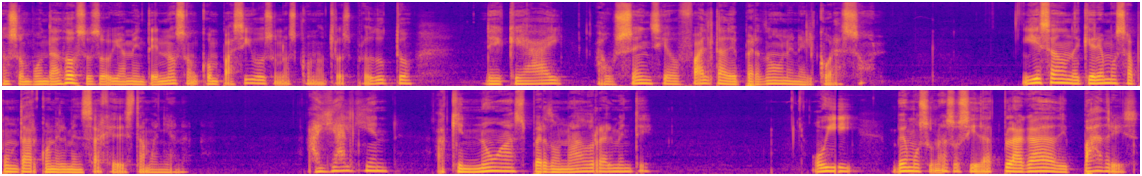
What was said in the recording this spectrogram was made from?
no son bondadosos, obviamente, no son compasivos unos con otros, producto de que hay ausencia o falta de perdón en el corazón. Y es a donde queremos apuntar con el mensaje de esta mañana. ¿Hay alguien a quien no has perdonado realmente? Hoy vemos una sociedad plagada de padres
